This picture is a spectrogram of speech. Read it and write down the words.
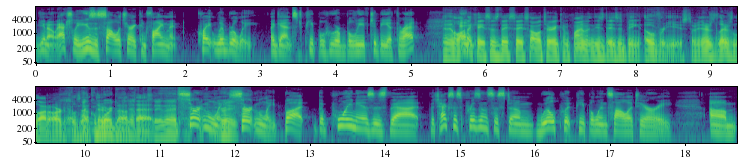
you know, actually uses solitary confinement quite liberally against people who are believed to be a threat. And in a lot and, of cases, they say solitary confinement these days is being overused. I mean, there's there's a lot of articles yeah, out there about that. that. Certainly, certainly. But the point is, is that the Texas prison system will put people in solitary um,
